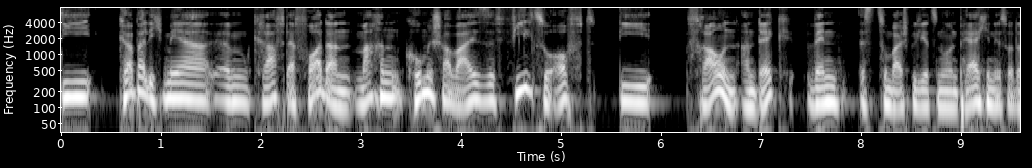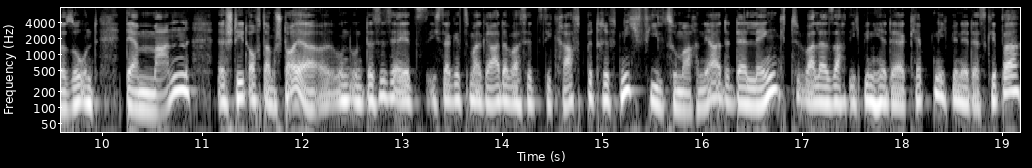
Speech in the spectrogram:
die körperlich mehr ähm, Kraft erfordern, machen komischerweise viel zu oft die Frauen an Deck, wenn es zum Beispiel jetzt nur ein Pärchen ist oder so. Und der Mann äh, steht oft am Steuer. Und, und das ist ja jetzt, ich sage jetzt mal gerade, was jetzt die Kraft betrifft, nicht viel zu machen. Ja, der, der, lenkt, weil er sagt, ich bin hier der Captain, ich bin hier der Skipper.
